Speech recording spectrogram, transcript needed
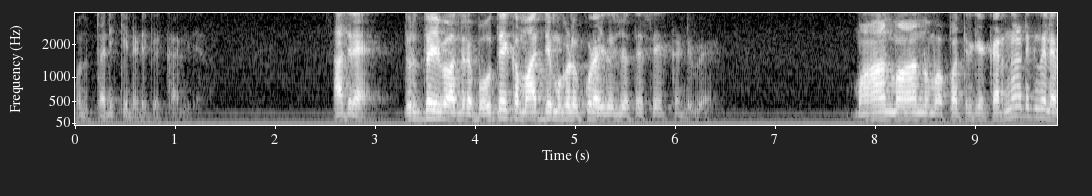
ಒಂದು ತನಿಖೆ ನಡೀಬೇಕಾಗಿದೆ. ಆದರೆ ದುರ್ದೈವ ಅಂದರೆ ಬಹುತೇಕ ಮಾಧ್ಯಮಗಳು ಕೂಡ ಇದರ ಜೊತೆ ಸೇರ್ಕೊಂಡಿವೆ. ಮಹಾನ್ ಮಹಾನ್ ಪತ್ರಿಕೆ, ಕರ್ನಾಟಕದಲ್ಲೇ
